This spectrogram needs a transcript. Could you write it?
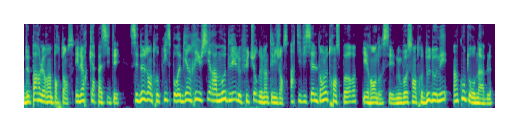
De par leur importance et leur capacité, ces deux entreprises pourraient bien réussir à modeler le futur de l'intelligence artificielle dans le transport et rendre ces nouveaux centres de données incontournables.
